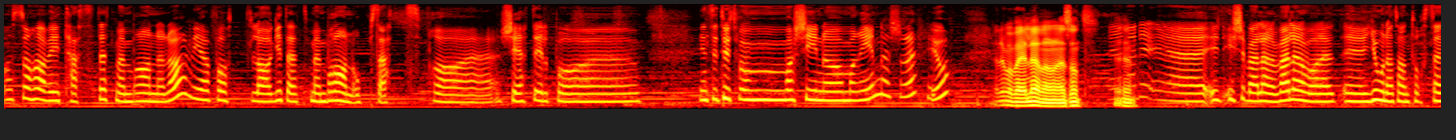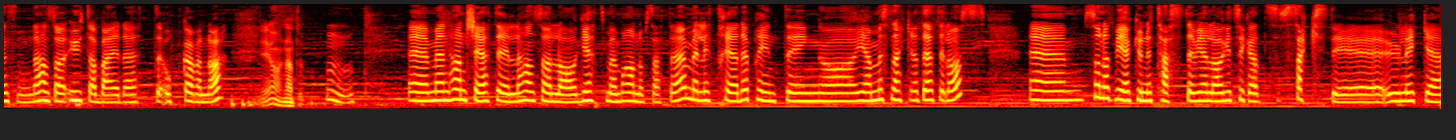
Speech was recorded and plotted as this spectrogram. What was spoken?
Og så har vi testet membranet, da. Vi har fått laget et membranoppsett fra eh, Kjetil på eh, Institutt for maskin og marin, er ikke det? Jo. Ja, det var veilederne, sant? Nei, det er ikke veilederen. Veilederen var det eh, Jonathan Torsteinsen. Det er han som har utarbeidet oppgaven, da. Ja, nettopp. Mm. Men han Kjetil, han som har laget membranoppsettet med litt 3D-printing og hjemmesnekret det til oss. Ehm, sånn at vi har kunnet teste. Vi har laget sikkert 60 ulike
